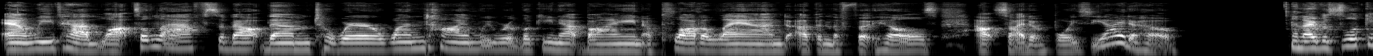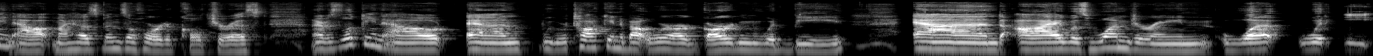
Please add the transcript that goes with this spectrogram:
And we've had lots of laughs about them to where one time we were looking at buying a plot of land up in the foothills outside of Boise, Idaho. and I was looking out. My husband's a horticulturist, and I was looking out, and we were talking about where our garden would be. And I was wondering what would eat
